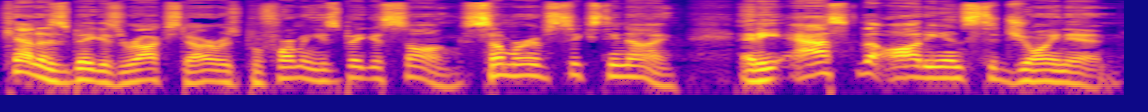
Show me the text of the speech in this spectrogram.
Canada's biggest rock star was performing his biggest song, Summer of 69, and he asked the audience to join in.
